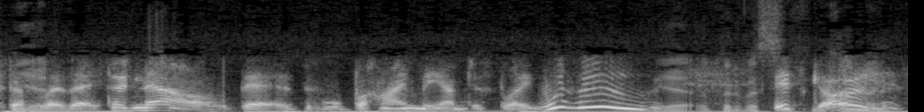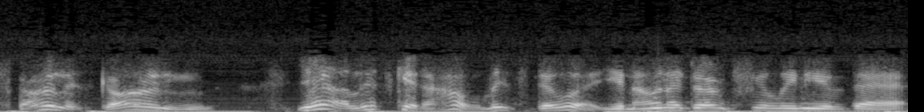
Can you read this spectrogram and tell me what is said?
stuff Yeah. like that. So now that all behind me, I'm just like, woohoo! Yeah, a bit of a let's go, coming. let's go, let's go. Yeah, let's get out, let's do it, you know. And I don't feel any of that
